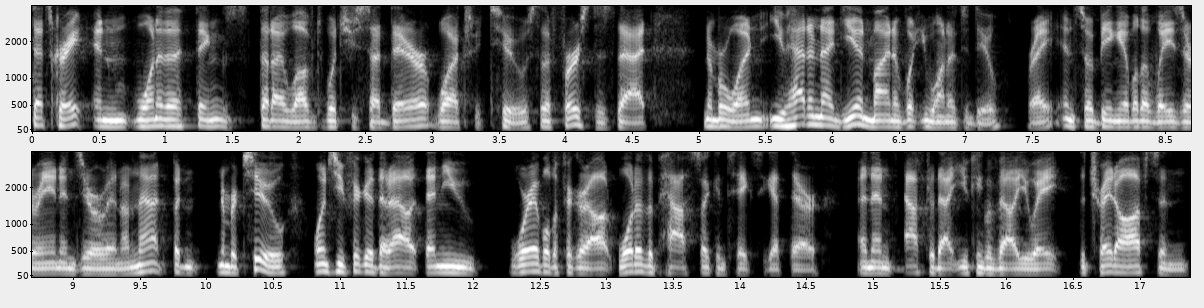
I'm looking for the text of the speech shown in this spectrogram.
That's great. And one of the things that I loved what you said there, well, actually, two. So the first is that number one, you had an idea in mind of what you wanted to do, right? And so being able to laser in and zero in on that. But number two, once you figured that out, then you were able to figure out what are the paths I can take to get there. And then after that, you can evaluate the trade offs and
